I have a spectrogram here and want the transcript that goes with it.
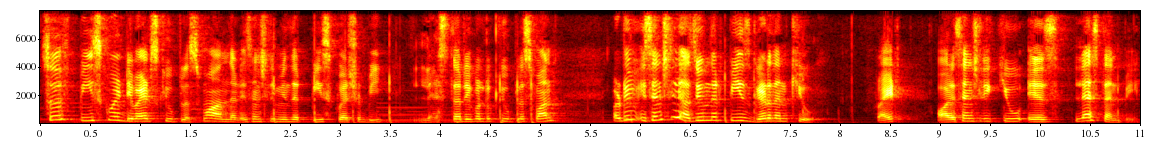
So if p squared divides q plus 1 that essentially means that p squared should be less than or equal to q plus 1 but we've essentially assume that p is greater than q right or essentially q is less than p.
